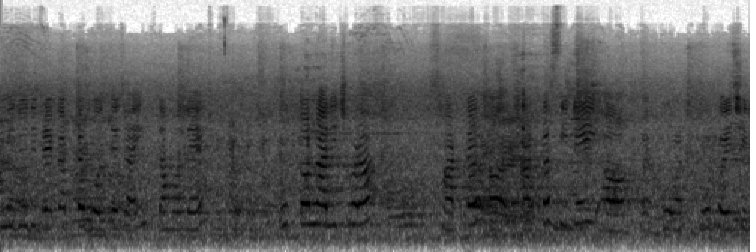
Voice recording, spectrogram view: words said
আমি যদি ব্রেকআপটা বলতে চাই, তাহলে উত্তর নালীছড়া আহ, ষাটটা সিটেই ভোট হয়েছিল।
